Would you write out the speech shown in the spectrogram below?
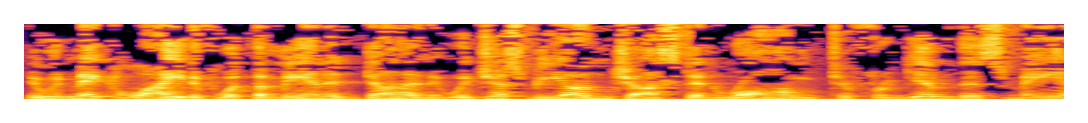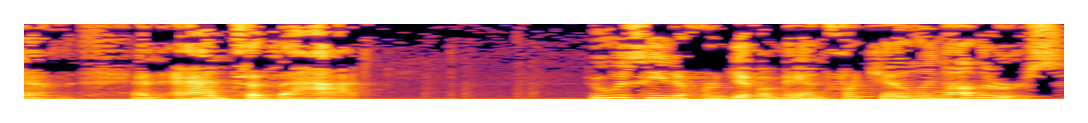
It would make light of what the man had done. It would just be unjust and wrong to forgive this man. And add to that, who is he to forgive a man for killing others?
